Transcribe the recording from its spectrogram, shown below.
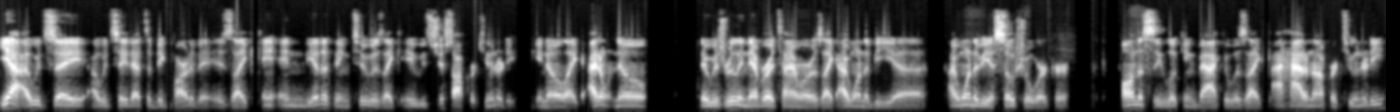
yeah, I would say I would say that's a big part of it. Is like, and, and the other thing too is like it was just opportunity. You know, like I don't know, there was really never a time where I was like, I want to be a I want to be a social worker. Honestly, looking back, it was like I had an opportunity,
